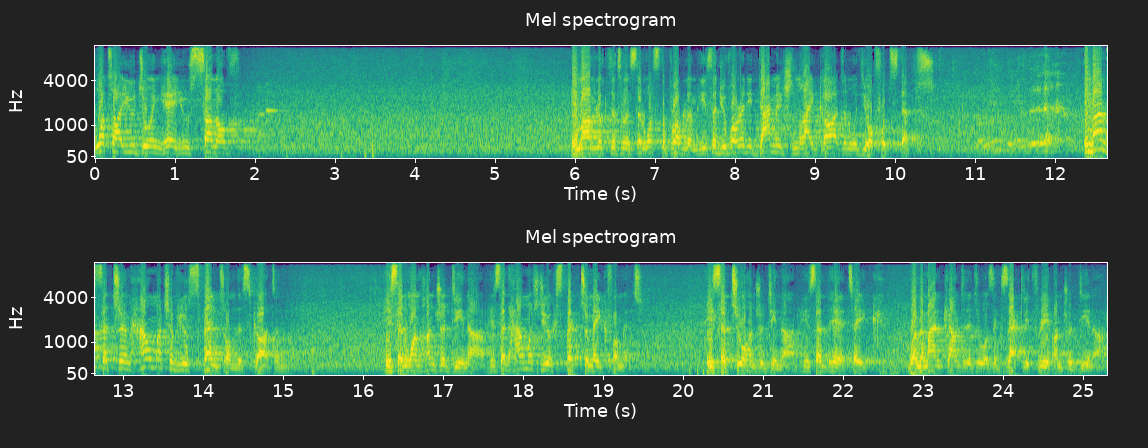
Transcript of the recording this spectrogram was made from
What are you doing here, you son of... Imam looked at him and said, What's the problem? He said, You've already damaged my garden with your footsteps. Imam said to him, How much have you spent on this garden? He said, 100 dinar. He said, How much do you expect to make from it? He said, 200 dinar. He said, Here, take. When the man counted it, it was exactly 300 dinar.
